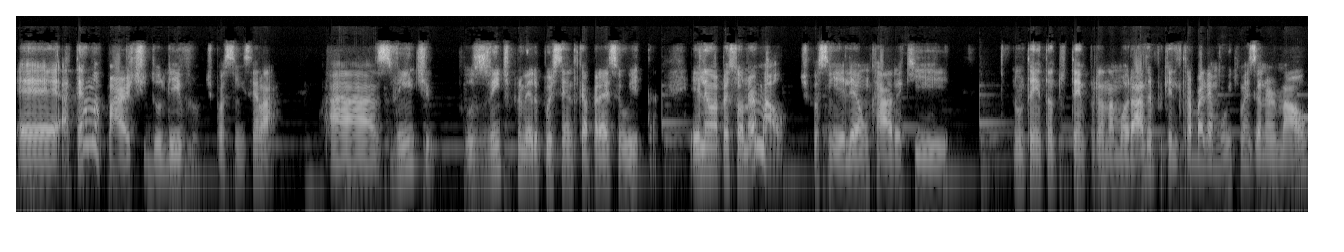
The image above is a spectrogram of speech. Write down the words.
é, até uma parte do livro, tipo assim, sei lá, as 20, os 20 primeiros por cento que aparecem o Ethan, ele é uma pessoa normal. Tipo assim, ele é um cara que não tem tanto tempo pra namorada, porque ele trabalha muito, mas é normal.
